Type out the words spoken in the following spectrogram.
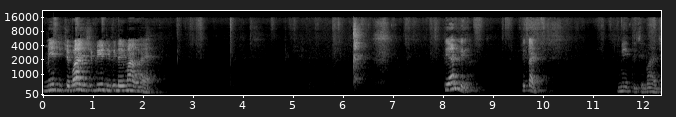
मेथीची भाजीची पेंडी बी लय महाग आहे. ती आणली. का हे काय? मेथीची भाजी.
